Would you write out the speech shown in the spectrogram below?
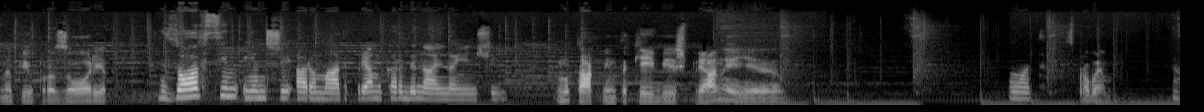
напівпрозорі. Зовсім інший аромат, прям кардинально інший. Ну так, він такий більш пряний. От. Спробуємо. Так.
